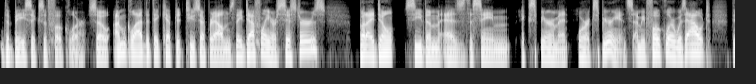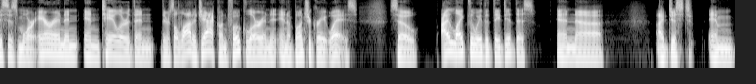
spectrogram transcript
the basics of folklore. So I'm glad that they kept it two separate albums. They definitely are sisters, but I don't see them as the same experiment or experience. I mean, folklore was out. This is more Aaron and and Taylor than there's a lot of Jack on folklore in in a bunch of great ways. So I like the way that they did this, and uh, I just am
